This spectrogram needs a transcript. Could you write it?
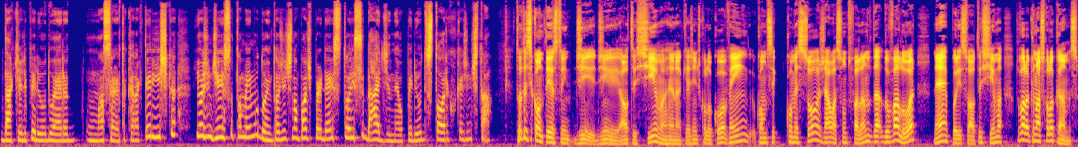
daquele período era uma certa característica e hoje em dia isso também mudou. Então a gente não pode perder a historicidade, né, o período histórico que a gente está. Todo esse contexto de, de autoestima, Renan, que a gente colocou, vem como se começou já o assunto falando da, do valor, né? Por isso autoestima, do valor que nós colocamos.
